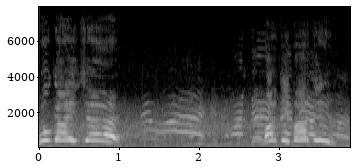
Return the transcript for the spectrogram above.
Łuka idzie! Marti, Marti!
